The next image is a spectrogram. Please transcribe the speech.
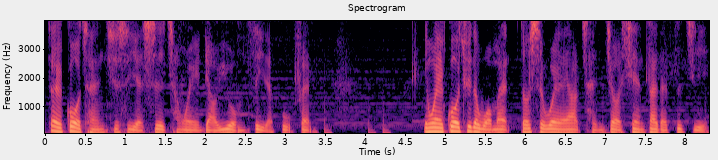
这个过程其实也是成为疗愈我们自己的部分，因为过去的我们都是为了要成就现在的自己，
